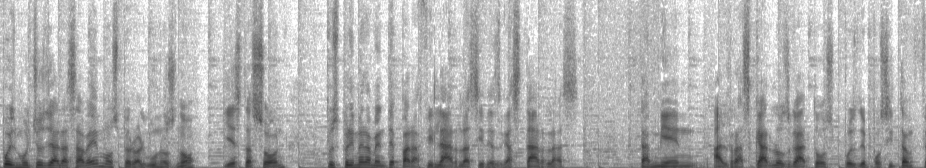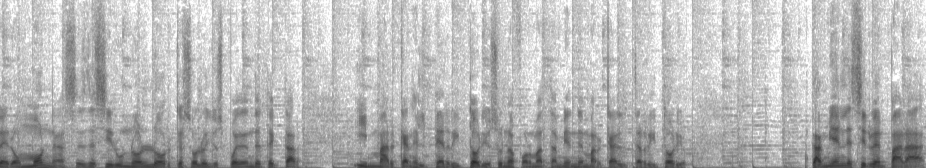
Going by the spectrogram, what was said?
pues muchos ya las sabemos, pero algunos no. Y estas son, pues primeramente para afilarlas y desgastarlas, también al rascar los gatos, pues depositan feromonas, es decir, un olor que solo ellos pueden detectar y marcan el territorio. Es una forma también de marcar el territorio. También les sirven para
